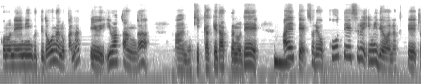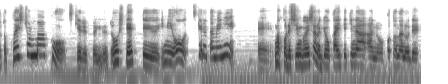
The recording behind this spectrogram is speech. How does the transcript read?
このネーミングってどうなのかなっていう違和感があのきっかけだったので、うん、あえてそれを肯定する意味ではなくてちょっとクエスチョンマークをつけるというどうしてっていう意味をつけるために、えー、まあ、これ新聞社の業界的なあのことなので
